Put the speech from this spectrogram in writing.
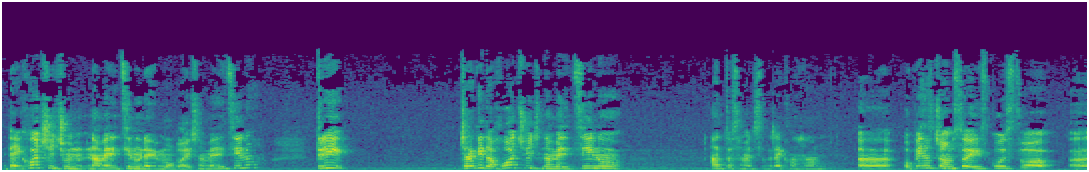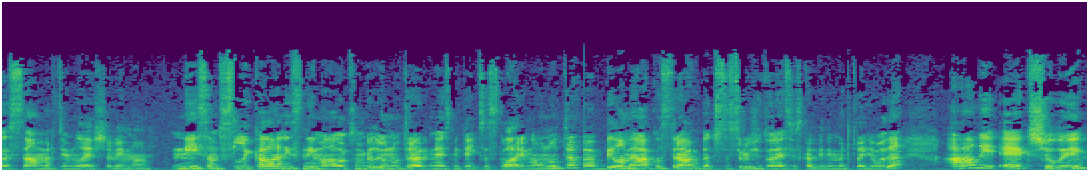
da i hoću ići na medicinu ne bi mogla ići na medicinu. Tri, čak i da hoću ići na medicinu, a to sam već sad rekla, ha. Uh, opisat ću vam svoje iskustvo uh, sa mrtvim leševima. Nisam slikala ni snimala dok smo bili unutra jer ne smijete ići sa stvarima unutra. Uh, bilo me jako strah da ću se srušiti u nesvijest kad vidim mrtve ljude. Ali actually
